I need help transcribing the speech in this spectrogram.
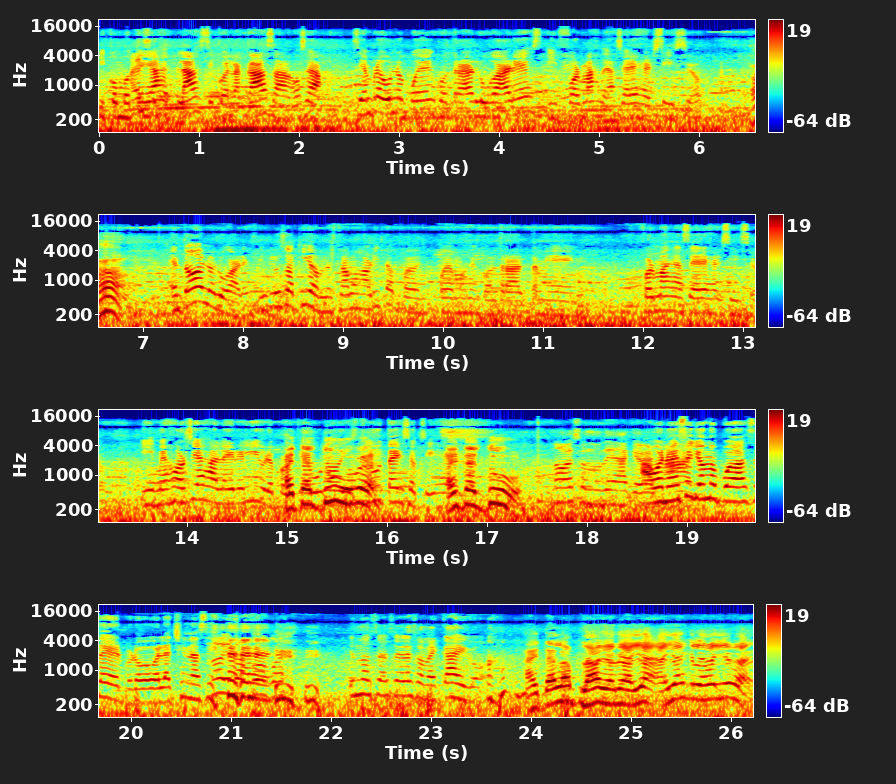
y con botellas de plástico en la casa. O sea, siempre uno puede encontrar lugares y formas de hacer ejercicio. Ah, En todos los lugares, incluso aquí donde estamos ahorita pueden- podemos encontrar también formas de hacer ejercicio. Y mejor si es al aire libre ahí está porque el uno tubo, ve. disfruta y se oxigena. Ahí está el tubo. No, eso no tiene nada que ver. Ah, bueno, Ay, ese yo no puedo hacer, pero la china sí. No, yo tampoco. Yo no sé hacer eso, me caigo. Ahí está la playa, ve allá. Allá que la va a llevar.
